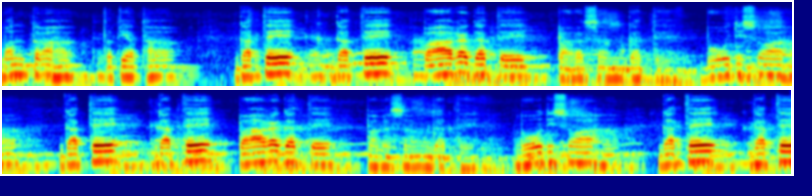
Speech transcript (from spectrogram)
मन्त्रः तथ्यथा गते गते पारगते परसंगते बोधिस्वाहा गते गते पारगते परसंगते बोधिस्वाहा गते गते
